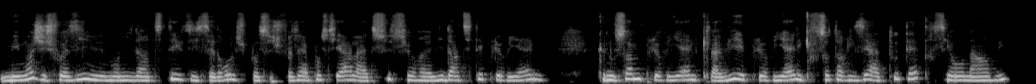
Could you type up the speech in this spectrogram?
mais moi, j'ai choisi mon identité. C'est drôle, je, je, faisais un post hier là-dessus sur euh, l'identité plurielle, que nous sommes pluriels, que la vie est plurielle et qu'il faut s'autoriser à tout être si on a envie.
